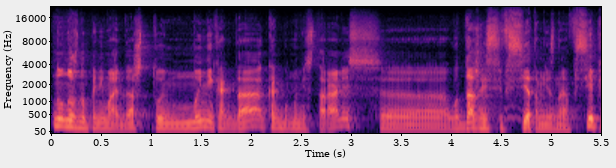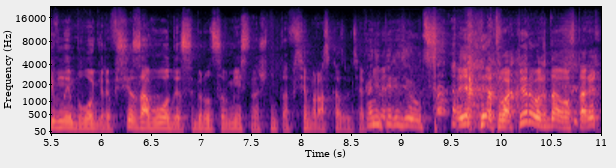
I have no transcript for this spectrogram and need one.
ну, нужно понимать, да, что мы никогда, как бы мы ни старались, э, вот даже если все, там, не знаю, все пивные блогеры, все заводы соберутся вместе, начнут там, всем рассказывать о пиве. Они передерутся. Это, во-первых, да. Во-вторых,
